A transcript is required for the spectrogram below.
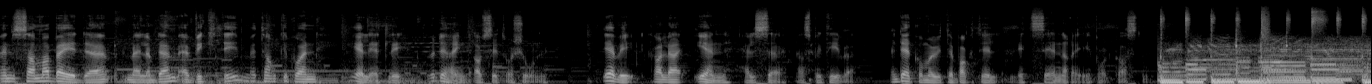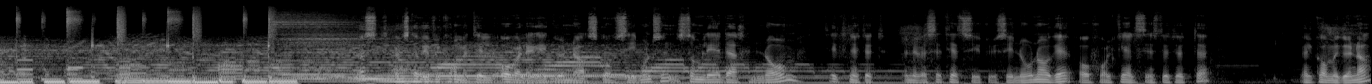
men samarbeidet mellom dem er viktig med tanke på en helhetlig vurdering av situasjonen. Det vi kaller én-helseperspektivet. Men det kommer vi tilbake til litt senere i podkasten. Først ønsker vi velkommen til overlege Gunnar Skov Simonsen, som leder NORM, tilknyttet Universitetssykehuset i Nord-Norge og Folkehelseinstituttet. Velkommen, Gunnar.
